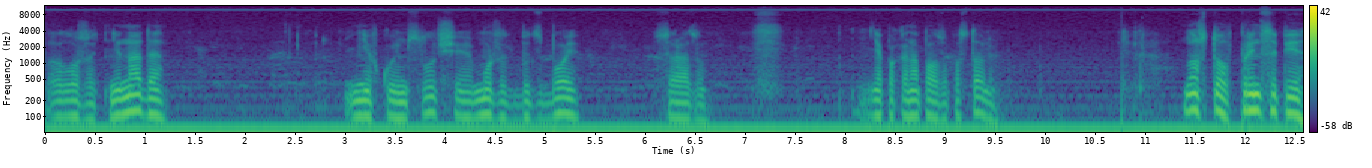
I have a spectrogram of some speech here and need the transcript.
ложить не надо. Ни в коем случае. Может быть сбой сразу. Я пока на паузу поставлю. Ну что, в принципе,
